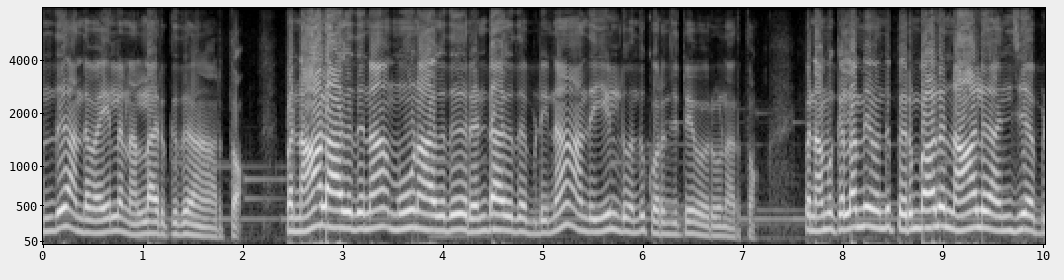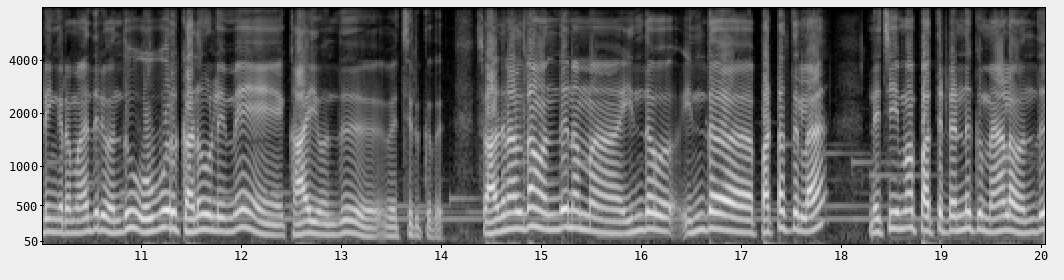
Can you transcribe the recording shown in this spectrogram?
வந்து அந்த வயலில் நல்லா இருக்குது அர்த்தம். இப்போ நாலு ஆகுதுன்னா மூணு ஆகுது ரெண்டு ஆகுது அப்படின்னா அந்த ஈல்டு வந்து குறைஞ்சிட்டே வரும்னு அர்த்தம். இப்போ நமக்கு எல்லாமே வந்து பெரும்பாலும் நாலு அஞ்சு அப்படிங்கிற மாதிரி வந்து ஒவ்வொரு கனவுலையுமே காய் வந்து வச்சுருக்குது. ஸோ அதனால தான் வந்து நம்ம இந்த இந்த பட்டத்தில் நிச்சயமாக பத்து டன்னுக்கு மேலே வந்து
